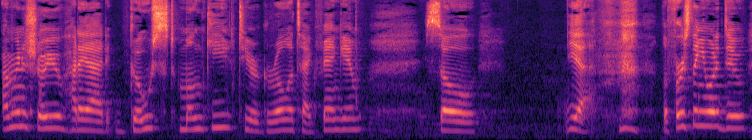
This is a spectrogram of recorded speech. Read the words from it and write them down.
I'm going to show you how to add Ghost Monkey to your Gorilla Tag fan game. So, yeah, the first thing you want to do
